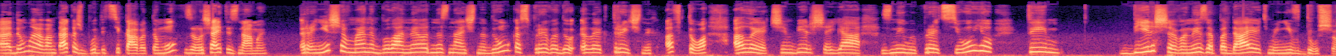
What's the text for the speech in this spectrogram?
Е, Думаю, вам також буде цікаво, тому залишайтесь з нами. Раніше в мене була неоднозначна думка з приводу електричних авто, але чим більше я з ними працюю, тим більше вони западають мені в душу.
